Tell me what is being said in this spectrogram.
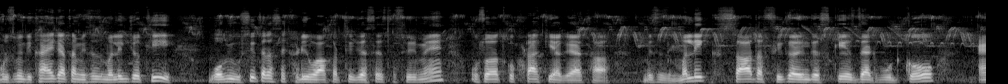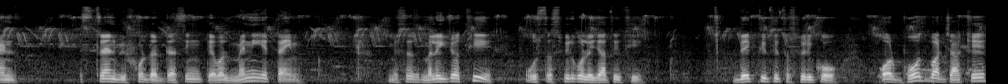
उसमें दिखाया गया था मिसेस मलिक जो थी, वो भी उसी तरह से खड़ी हुआ करती जैसे तस्वीर में उस औरत को खड़ा किया गया था। Mrs Malik saw the figure in this case that would go and stand before the dressing table many a time Mrs Malik जो थी उस तस्वीर को ले जाती थी, देखती थी तस्वीर को और बहुत बार जाके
